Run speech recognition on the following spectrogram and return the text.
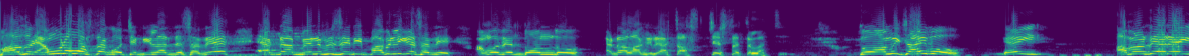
বাহাদুর এমন অবস্থা করছে ডিলারদের সাথে, একটা বেনিফিশিয়ারি পাবলিকের সাথে আমাদের দ্বন্দ্ব একটা লাগিয়ে চেষ্টা চালাচ্ছে। তো আমি চাইব, এই আমাদের এই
